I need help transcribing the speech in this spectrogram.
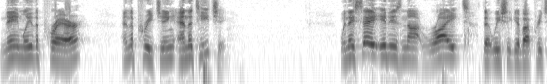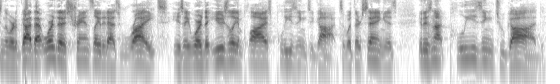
namely the prayer and the preaching and the teaching. When they say it is not right that we should give up preaching the Word of God, that word that is translated as right is a word that usually implies pleasing to God. So what they're saying is it is not pleasing to God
